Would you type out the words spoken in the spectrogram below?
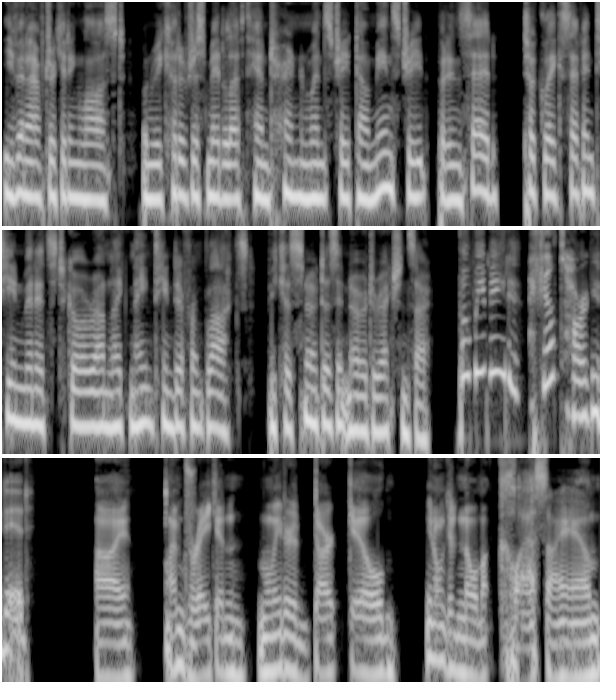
even after getting lost when we could have just made a left hand turn and went straight down Main Street, but instead took like 17 minutes to go around like 19 different blocks because Snow doesn't know where directions are. But we made it. I feel targeted. Hi, I'm Draken, I'm leader of Dark Guild. You don't get to know what class I am.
